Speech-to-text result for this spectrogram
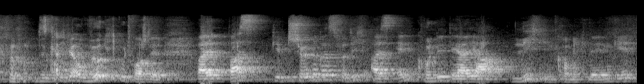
das kann ich mir auch wirklich gut vorstellen. Weil was gibt Schöneres für dich als Endkunde, der ja nicht in Comicläden geht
